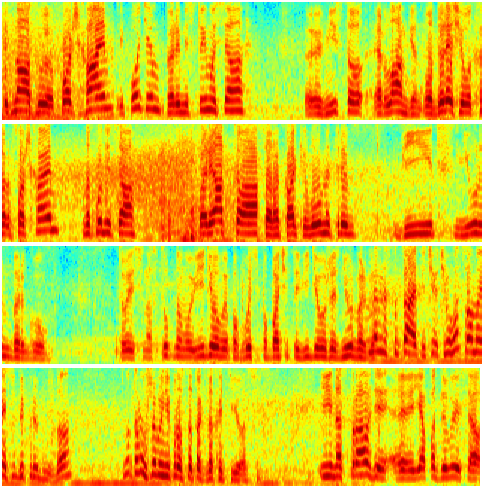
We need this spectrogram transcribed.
під назвою Форчхайм і потім перемістимося е, в місто Ерланген. О, до речі, от Форчхайм знаходиться порядка 40 кілометрів від Нюрнбергу. Тобто в наступному відео ви побачите відео вже з Нюрнберга. Ви мене спитаєте, чого саме я сюди прибув, да? Ну тому що мені просто так захотілося. І насправді е, я подивився,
